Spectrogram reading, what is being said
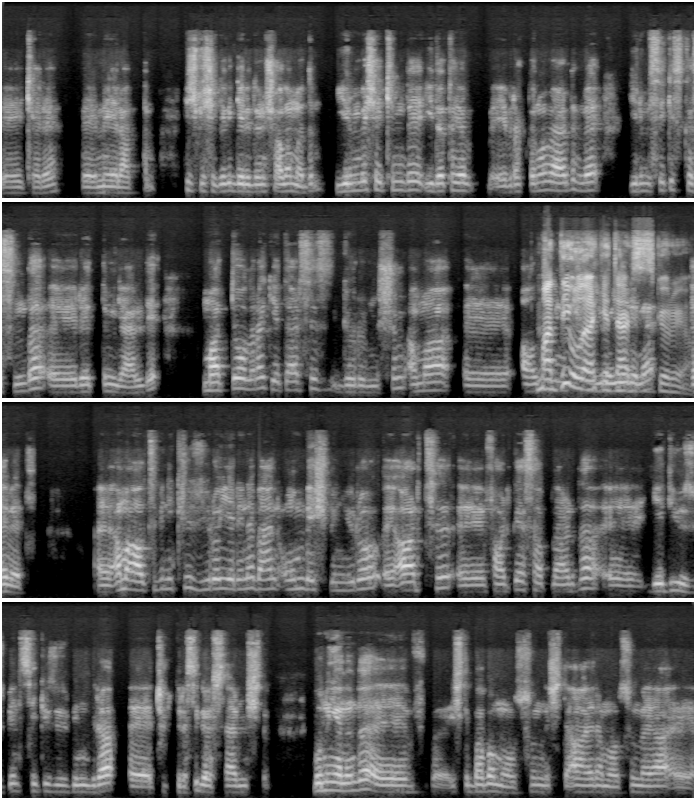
e, kere e, mail attım. hiçbir şekilde geri dönüş alamadım. 25 Ekim'de İDATA'ya evraklarımı verdim ve 28 Kasım'da e, reddim geldi. Maddi olarak yetersiz görülmüşüm ama e, 6200 Maddi olarak euro yetersiz yerine görüyor. evet e, ama 6200 euro yerine ben 15000 euro e, artı e, farklı hesaplarda e, 700 bin 800 bin lira e, Türk lirası göstermiştim. Bunun yanında e, işte babam olsun, işte ailem olsun veya e,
